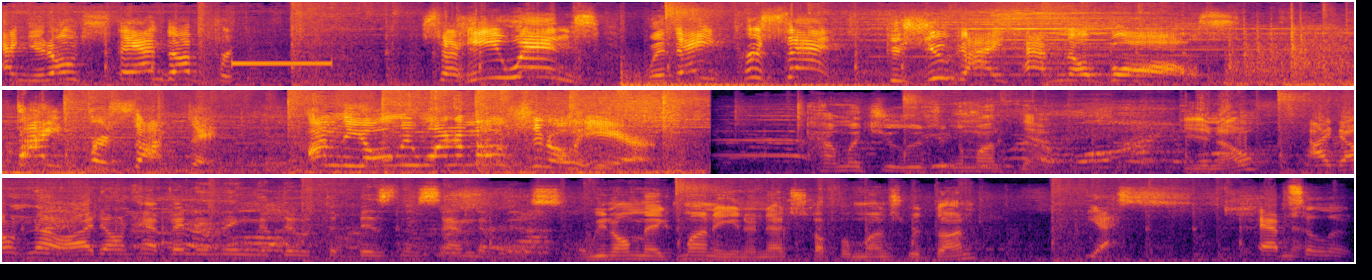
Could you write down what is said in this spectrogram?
and you don't stand up for So he wins with 8%, because you guys have no balls. Fight for something. I'm the only one emotional here. How much you losing a month now? Do you know? I don't know. I don't have anything to do with the business end of this. We don't make money in the next couple months, we're done? Yes, absolutely.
